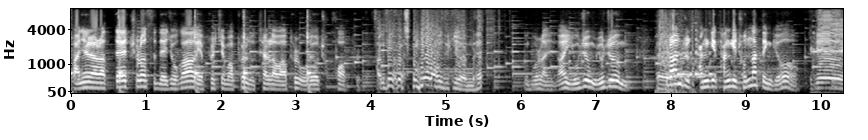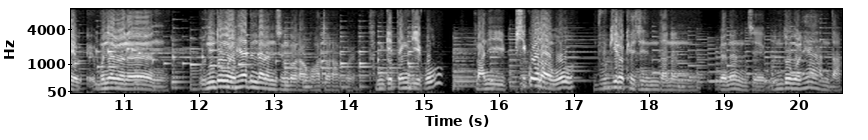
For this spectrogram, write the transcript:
바닐라 라 떼, 추러스 4조각, 애플잼 와플, 누텔라 와플, 오레오 초코 와플 받는 거 존나 많이 느끼겠네 어, 몰라 아니 요즘 요즘 네. 술안주 단계 단계 존나 땡겨 그게 뭐냐면은 운동을 해야 된다는 증거라고 하더라고요. 단계 땡기고 많이 피곤하고 무기력해진다는 거는 이제 운동을 해야 한다.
